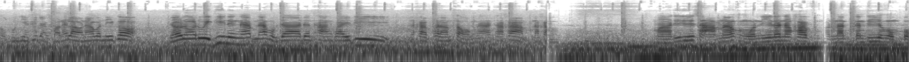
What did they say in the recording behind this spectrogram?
ขอบคุณเฮียที่แบ่งปันให้เรานะ วันนี้ก็เดี๋ยวรอดูอีกที่หนึ่งนะครับนะผมจะเดินทางไปที่นะครับพระรามสองนะท่าข้ามนะครับมา ที่ที่สามนะของวันนี้แล้วนะครับ นัดกันที่โฮมโปร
